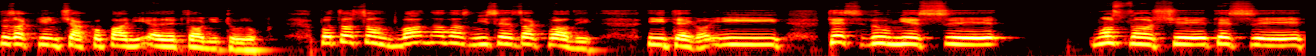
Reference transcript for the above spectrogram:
do zamknięcia kopalni elektrowni Turów, bo to są dwa najważniejsze zakłady i tego, i też również y, mocno się też, y,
